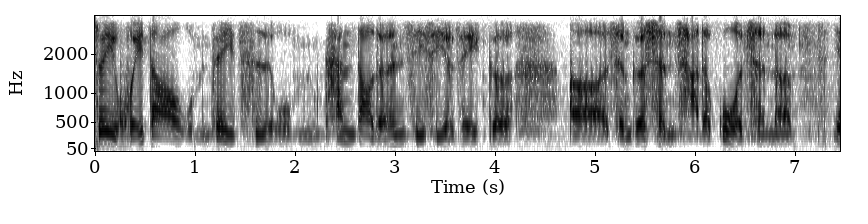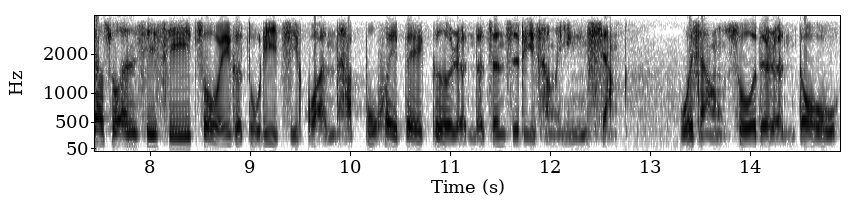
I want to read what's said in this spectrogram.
所以回到我们这一次我们看到的 NCC 的这个呃整个审查的过程呢，要说 NCC 作为一个独立机关，它不会被个人的政治立场影响。我想所有的人都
